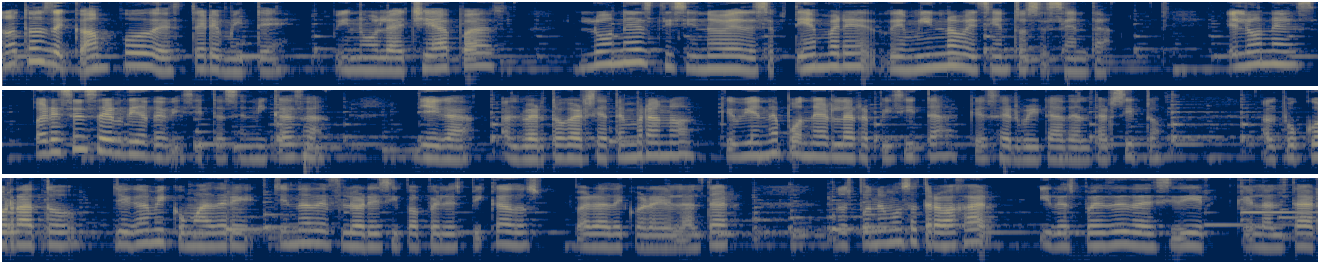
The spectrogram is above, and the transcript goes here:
Notas de campo de Esteremite, Pinula, Chiapas, lunes 19 de septiembre de 1960. El lunes parece ser día de visitas en mi casa. Llega Alberto García temprano, que viene a poner la repisita que servirá de altarcito. Al poco rato llega mi comadre llena de flores y papeles picados para decorar el altar. Nos ponemos a trabajar y después de decidir que el altar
